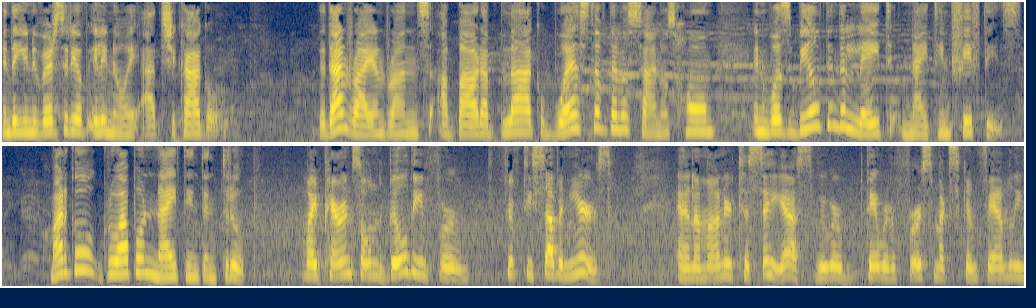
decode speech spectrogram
and the University of Illinois at Chicago. The Dan Ryan runs about a block west of the Lozanos' home and was built in the late 1950s. Margot grew up on 19th and Throop. My parents owned the building for 57 years, and I'm honored to say yes, we were they were the first Mexican family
